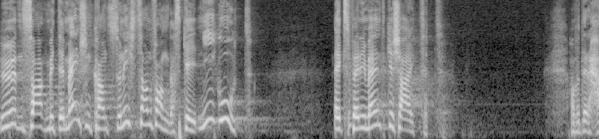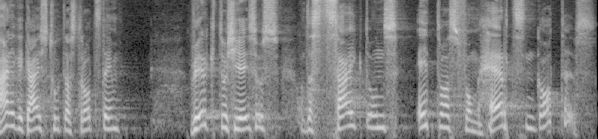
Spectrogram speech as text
Wir würden sagen, mit den Menschen kannst du nichts anfangen, das geht nie gut. Experiment gescheitert. Aber der Heilige Geist tut das trotzdem, wirkt durch Jesus und das zeigt uns etwas vom Herzen Gottes.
